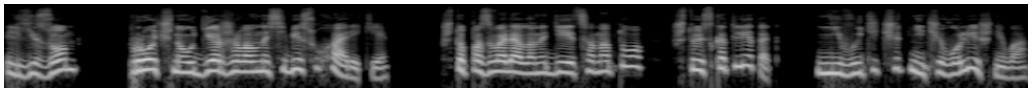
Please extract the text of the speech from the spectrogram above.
Льезон прочно удерживал на себе сухарики, что позволяло надеяться на то, что из котлеток не вытечет ничего лишнего.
